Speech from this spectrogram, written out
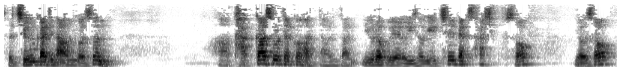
그래서 지금까지 나온 것은 아, 가까스로 될 것 같다. 그러니까 유럽의 의석이 749석 여서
